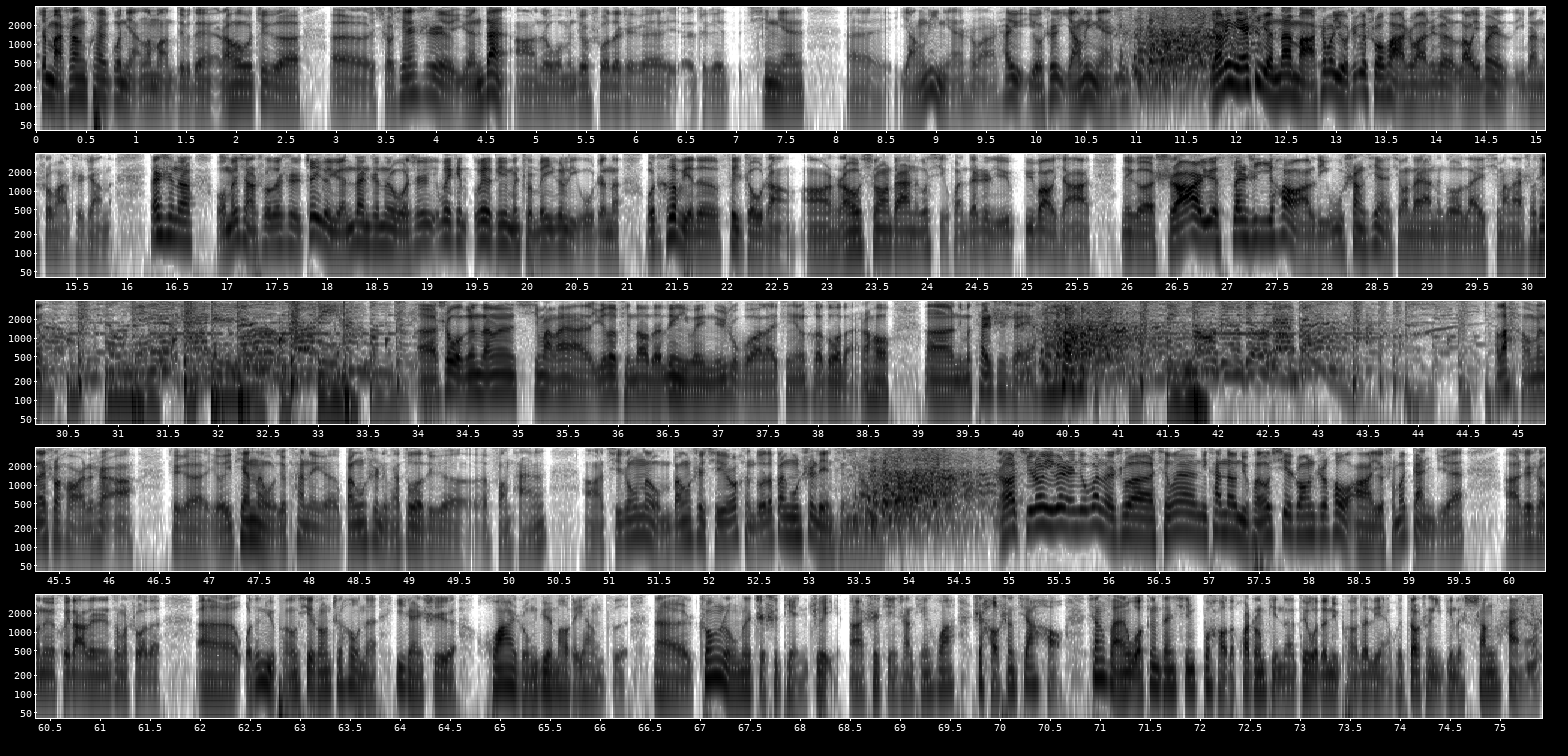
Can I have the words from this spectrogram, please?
这马上快过年了嘛，对不对？然后这个呃，首先是元旦啊，这我们就说的这个呃，这个新年。呃，阳历年是吧？还有有时候阳历年是 阳历年是元旦吧？是吧？有这个说法是吧？这个老一辈一般的说法是这样的。但是呢，我们想说的是，这个元旦真的，我是为给为了给你们准备一个礼物，真的，我特别的费周章啊。然后希望大家能够喜欢，在这里预预报一下啊，那个十二月三十一号啊，礼物上线，希望大家能够来喜马拉雅收听。呃，是我跟咱们喜马拉雅娱乐频道的另一位女主播来进行合作的，然后，呃，你们猜是谁？好了，我们来说好玩的事儿啊。这个有一天呢，我就看那个办公室里面做的这个访谈啊，其中呢，我们办公室其实有很多的办公室恋情，你知道吗？然后其中一个人就问了说：“请问你看到女朋友卸妆之后啊，有什么感觉？”啊，这时候那个回答的人这么说的，呃，我的女朋友卸妆之后呢，依然是花容月貌的样子，那妆容呢只是点缀啊，是锦上添花，是好上加好。相反，我更担心不好的化妆品呢，对我的女朋友的脸会造成一定的伤害啊。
